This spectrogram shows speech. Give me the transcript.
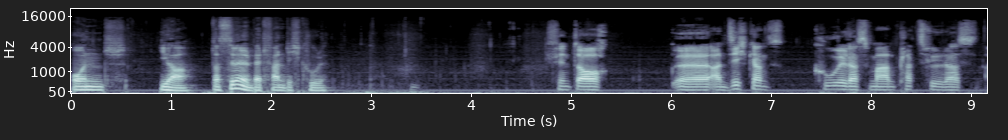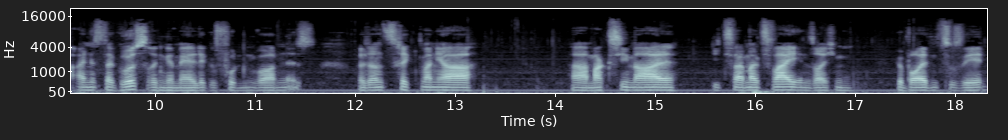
Und ja, das Himmelbett fand ich cool. ich finde auch äh, an sich ganz cool, dass mal ein Platz für das eines der größeren Gemälde gefunden worden ist. Weil sonst kriegt man ja äh, maximal die 2x2 in solchen Gebäuden zu sehen.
